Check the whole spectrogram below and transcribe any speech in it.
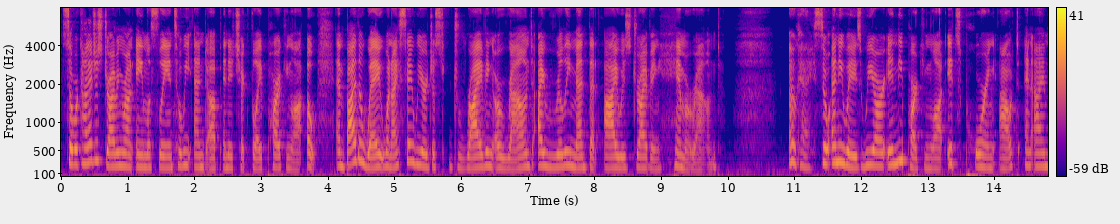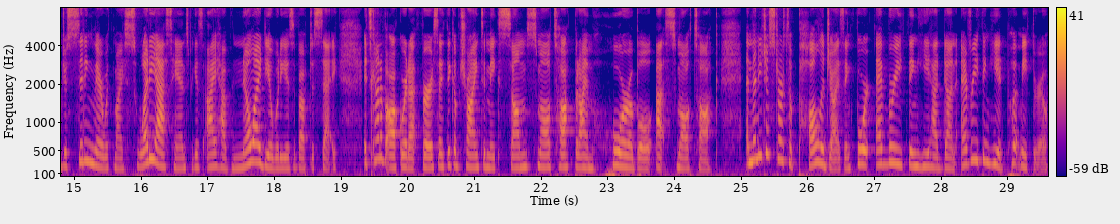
So we're kind of just driving around aimlessly until we end up in a Chick fil A parking lot. Oh, and by the way, when I say we are just driving around, I really meant that I was driving him around. Okay, so, anyways, we are in the parking lot. It's pouring out, and I'm just sitting there with my sweaty ass hands because I have no idea what he is about to say. It's kind of awkward at first. I think I'm trying to make some small talk, but I'm horrible at small talk. And then he just starts apologizing for everything he had done, everything he had put me through.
